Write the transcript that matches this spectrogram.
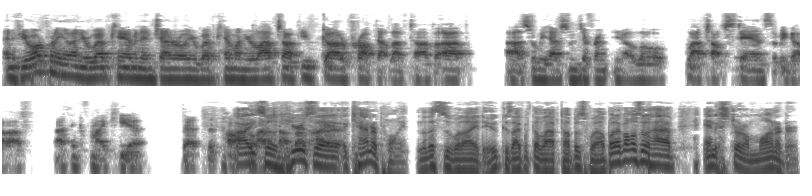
And if you are putting it on your webcam and in general, your webcam on your laptop, you've got to prop that laptop up. Uh, so we have some different, you know, little laptop stands that we got off, I think from IKEA. That, that All right, so here's a, a, counterpoint. Now this is what I do because I've got the laptop as well, but I've also have an external monitor.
